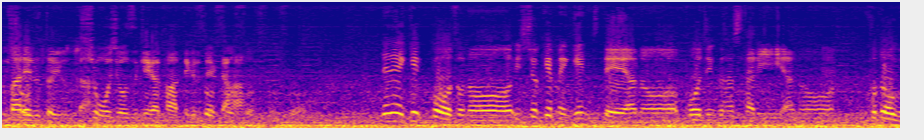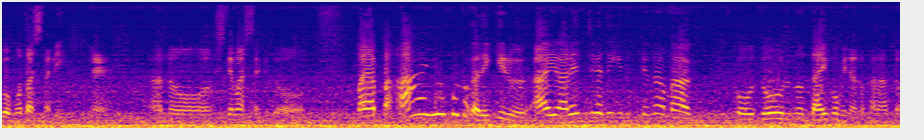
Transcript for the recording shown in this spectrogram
生まれるというか。表情付けが変わってくるというか。そうそうそうそうでね結構その一生懸命現地であのポージングさせたりあの小道具を持たしたりね。あのしてましたけど、まあ、やっぱああいうことができるああいうアレンジができるっていうのはまあこうドールの醍醐味なのかなと。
